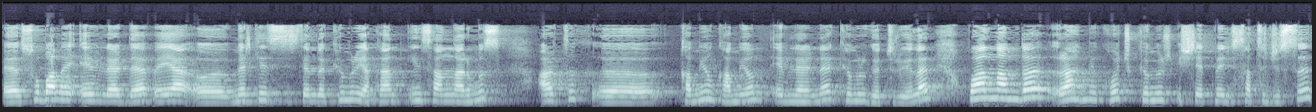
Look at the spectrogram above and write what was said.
e, sobalı evlerde veya e, merkezi sistemde kömür yakan insanlarımız artık e, kamyon kamyon evlerine kömür götürüyorlar. Bu anlamda Rahmi Koç kömür işletme satıcısı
